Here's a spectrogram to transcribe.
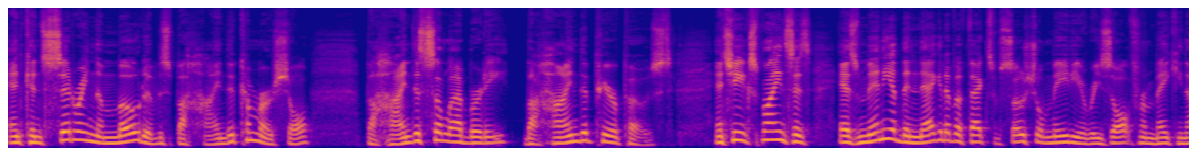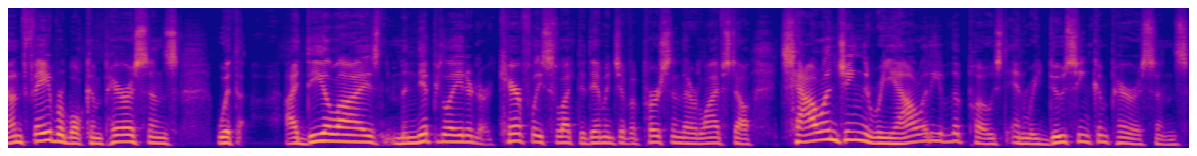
and considering the motives behind the commercial, behind the celebrity, behind the peer post and she explains as, as many of the negative effects of social media result from making unfavorable comparisons with idealized, manipulated, or carefully selected image of a person and their lifestyle, challenging the reality of the post and reducing comparisons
